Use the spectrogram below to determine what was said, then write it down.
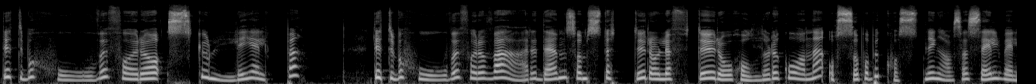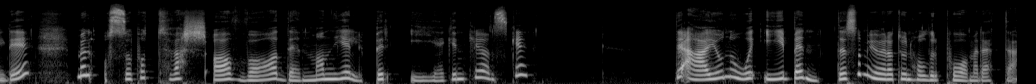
Dette behovet for å skulle hjelpe, dette behovet for å være den som støtter og løfter og holder det gående, også på bekostning av seg selv veldig, men også på tvers av hva den man hjelper egentlig ønsker. Det er jo noe i Bente som gjør at hun holder på med dette.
